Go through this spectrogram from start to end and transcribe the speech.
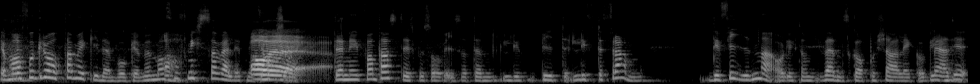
Ja, man får gråta mycket i den boken men man får Ja. fnissa väldigt mycket Ja, också. Den är fantastisk på så vis att den lyfter fram det fina och liksom vänskap och kärlek och glädje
